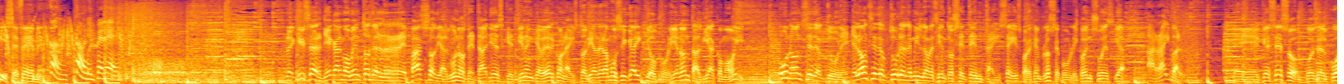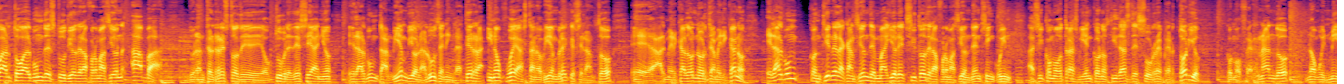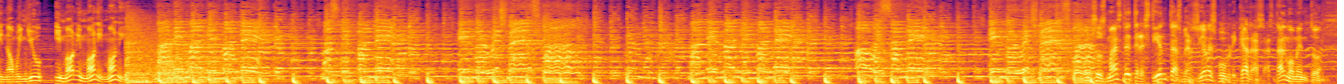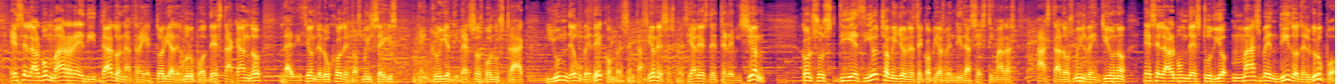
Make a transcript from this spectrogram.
Kiss FM. Con Tony Pérez. Kisser, llega el momento del repaso de algunos detalles que tienen que ver con la historia de la música y que ocurrieron tal día como hoy. Un 11 de octubre. El 11 de octubre de 1976, por ejemplo, se publicó en Suecia Arrival. Eh, ¿Qué es eso? Pues el cuarto álbum de estudio de la formación ABBA Durante el resto de octubre de ese año, el álbum también vio la luz en Inglaterra y no fue hasta noviembre que se lanzó eh, al mercado norteamericano. El álbum contiene la canción de mayor éxito de la formación Dancing Queen, así como otras bien conocidas de su repertorio, como Fernando, Knowing Me, Knowing You y Money, Money, Money. money, money, money. sus más de 300 versiones publicadas hasta el momento, es el álbum más reeditado en la trayectoria del grupo, destacando la edición de lujo de 2006, que incluye diversos bonus track y un DVD con presentaciones especiales de televisión. Con sus 18 millones de copias vendidas estimadas hasta 2021, es el álbum de estudio más vendido del grupo.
